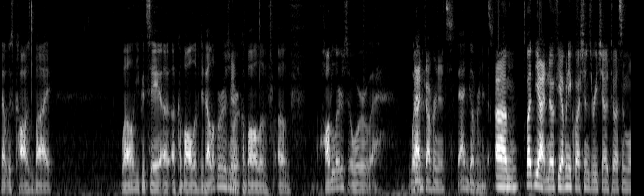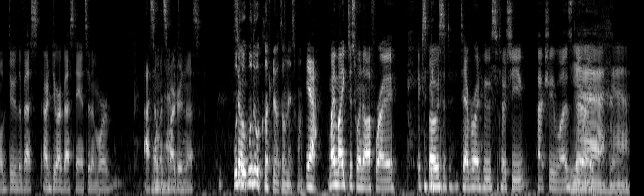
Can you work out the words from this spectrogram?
that was caused by, well, you could say a, a cabal of developers Yeah. or a cabal of, of hodlers or uh, bad governance bad governance. um, but yeah no if you have any questions reach out to us and we'll do the best or do our best to answer them or someone smarter than us we'll, so- do, we'll do a cliff notes on this one. yeah my mic just went off where i exposed to everyone who satoshi actually was there, right? Yeah, yeah.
